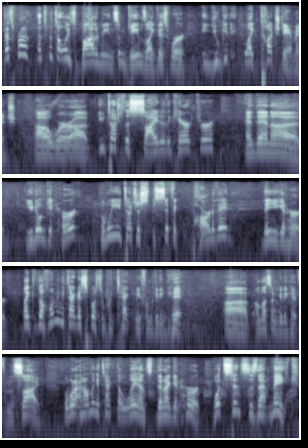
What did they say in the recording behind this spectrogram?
That's what I, that's what's always bothered me in some games like this, where you get like touch damage, uh, where uh, you touch the side of the character, and then uh, you don't get hurt. But when you touch a specific part of it, then you get hurt. Like the homing attack is supposed to protect me from getting hit, uh, unless I'm getting hit from the side. But when I homing attack the lance, then I get hurt. What sense does that make?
